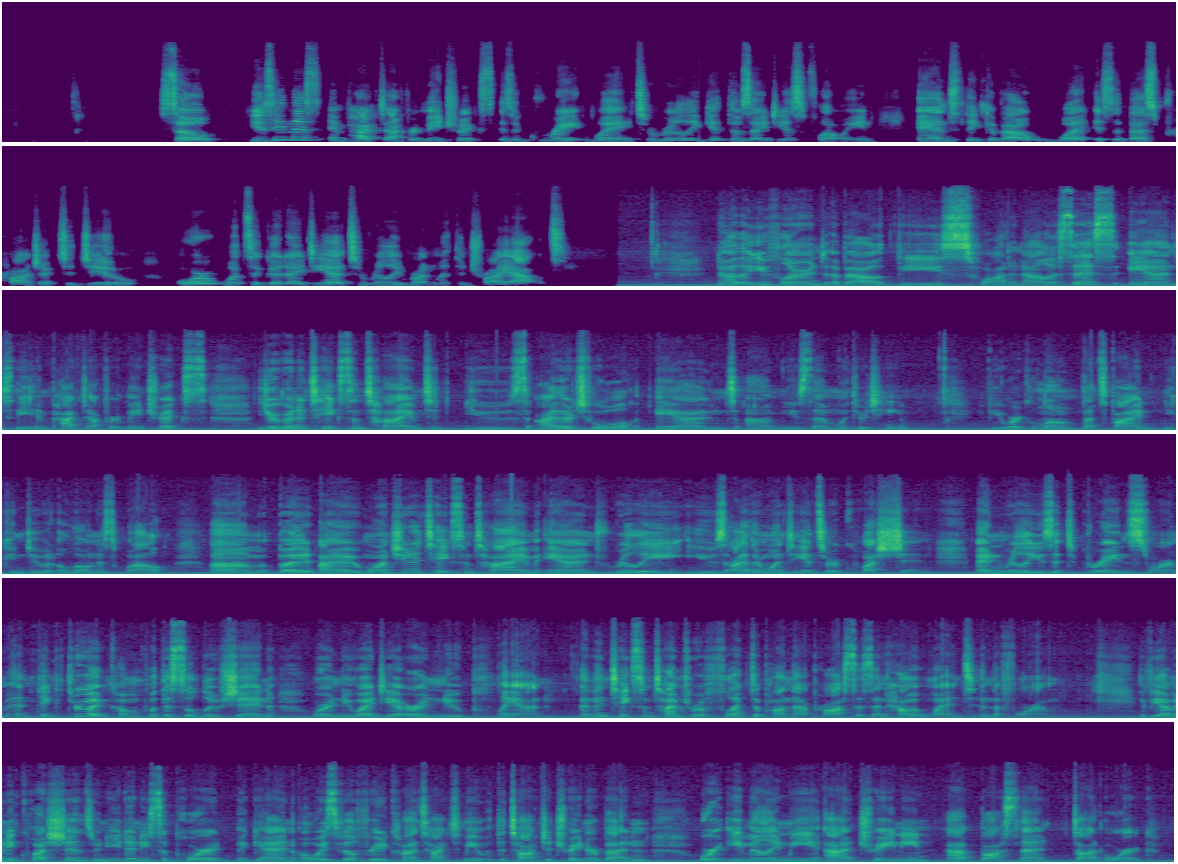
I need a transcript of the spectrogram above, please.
So using this impact effort matrix is a great way to really get those ideas flowing and think about what is the best project to do or what's a good idea to really run with and try out. Now that you've learned about the SWOT analysis and the impact effort matrix, you're going to take some time to use either tool and um, use them with your team. If you work alone, that's fine. You can do it alone as well. Um, but I want you to take some time and really use either one to answer a question and really use it to brainstorm and think through it and come up with a solution or a new idea or a new plan. And then take some time to reflect upon that process and how it went in the forum. If you have any questions or need any support, again, always feel free to contact me with the Talk to Trainer button or emailing me at training at bostnet.org.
